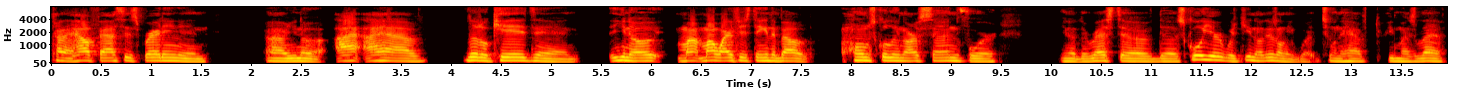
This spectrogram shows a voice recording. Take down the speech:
kind of how fast it's spreading and uh, you know I I have little kids and you know my my wife is thinking about homeschooling our son for you know the rest of the school year which you know there's only what two and a half three months left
